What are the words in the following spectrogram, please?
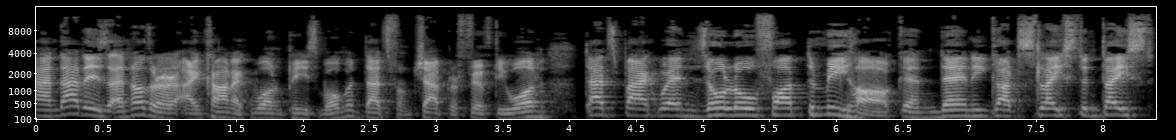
And that is another iconic One Piece moment. That's from chapter 51. That's back when Zolo fought the Mihawk and then he got sliced and diced.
